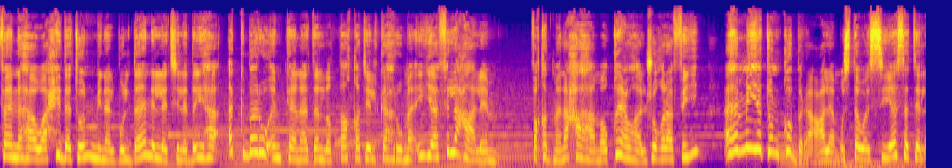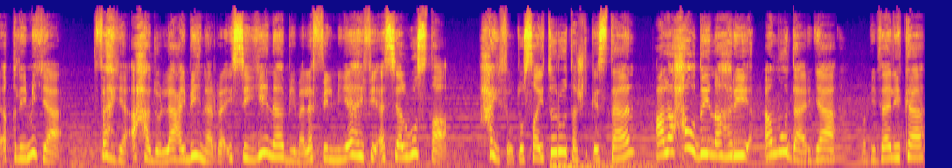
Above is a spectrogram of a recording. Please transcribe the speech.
فإنها واحدة من البلدان التي لديها أكبر إمكانات للطاقة الكهرومائية في العالم. فقد منحها موقعها الجغرافي أهمية كبرى على مستوى السياسة الإقليمية. فهي أحد اللاعبين الرئيسيين بملف المياه في آسيا الوسطى حيث تسيطر طاجيكستان على حوض نهر أموداريا وبذلك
